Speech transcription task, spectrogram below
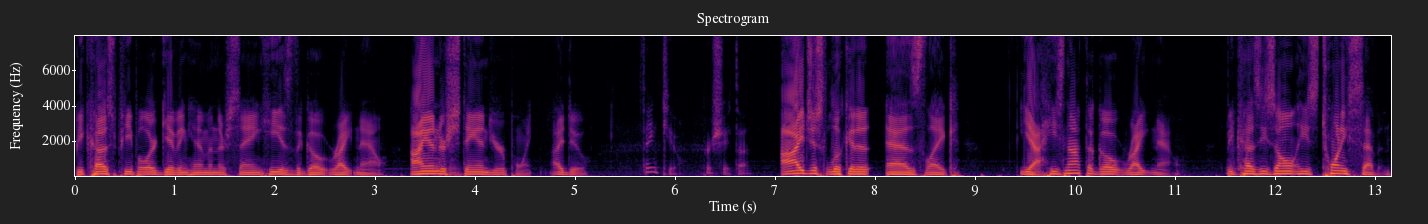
because people are giving him and they're saying he is the goat right now. I understand your point. I do. Thank you. Appreciate that. I just look at it as like, yeah, he's not the goat right now because he's only he's 27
